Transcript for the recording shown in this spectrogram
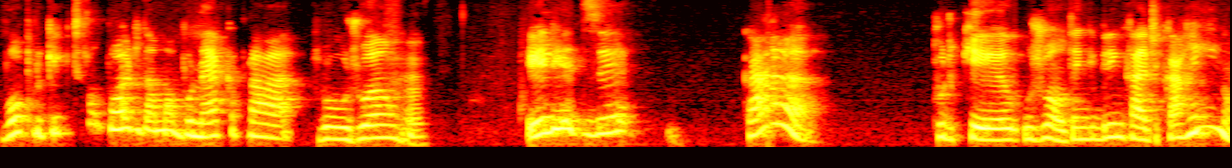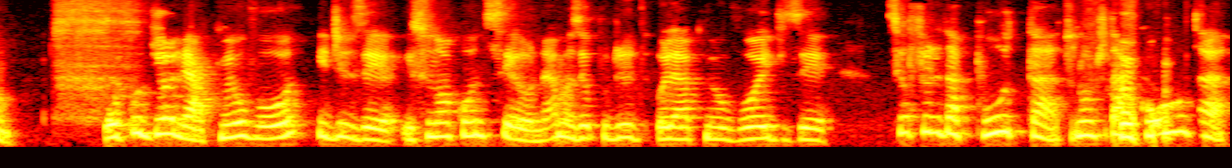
vô, por que, que tu não pode dar uma boneca para pro João? Uhum. Ele ia dizer, cara, porque o João tem que brincar de carrinho. Eu podia olhar pro meu avô e dizer, isso não aconteceu, né? Mas eu podia olhar pro meu avô e dizer, seu filho da puta, tu não te dá conta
